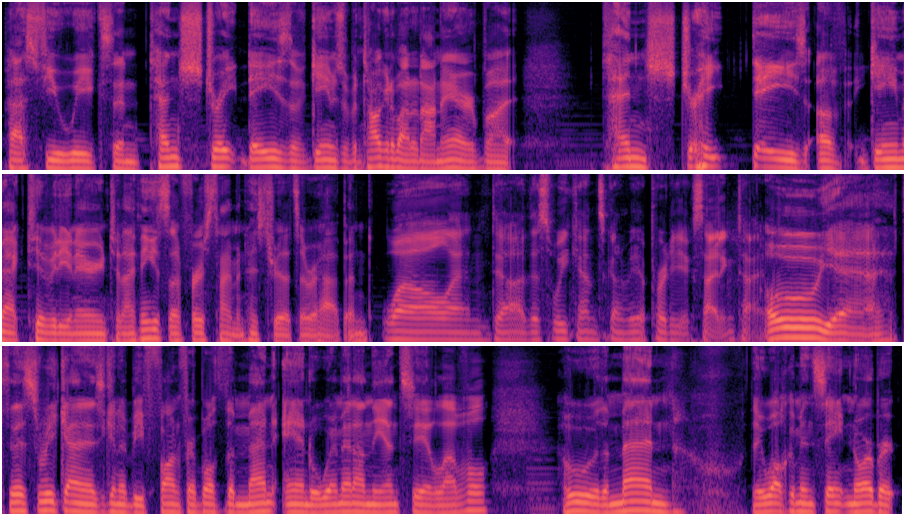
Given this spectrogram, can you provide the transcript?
past few weeks and 10 straight days of games. We've been talking about it on air, but 10 straight days of game activity in Arrington. I think it's the first time in history that's ever happened. Well, and uh, this weekend's going to be a pretty exciting time. Oh yeah, this weekend is going to be fun for both the men and women on the NCAA level. Ooh, the men, they welcome in St. Norbert,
